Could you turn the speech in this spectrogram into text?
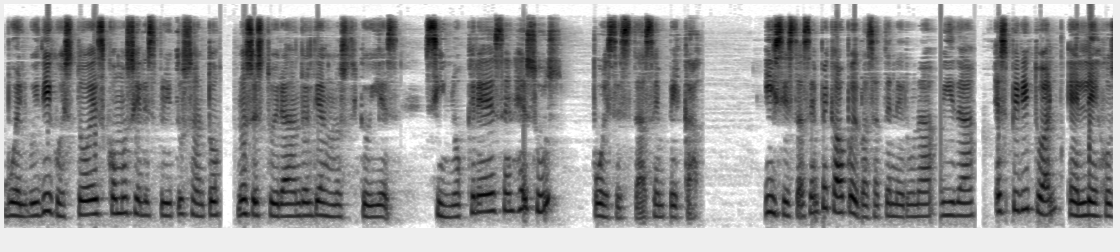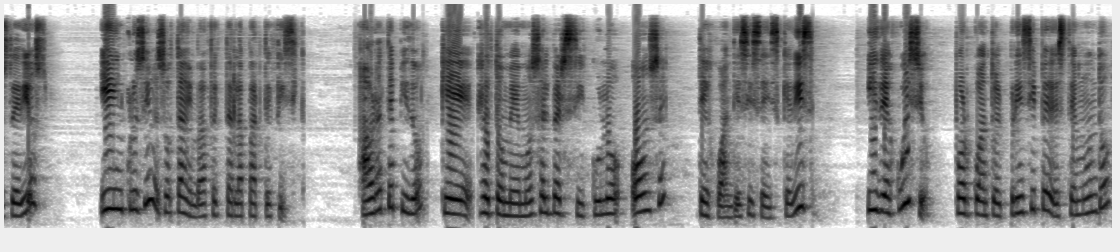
vuelvo y digo, esto es como si el Espíritu Santo nos estuviera dando el diagnóstico y es, si no crees en Jesús, pues estás en pecado. Y si estás en pecado, pues vas a tener una vida espiritual lejos de Dios. E inclusive eso también va a afectar la parte física. Ahora te pido que retomemos el versículo 11 de Juan 16 que dice, y de juicio, por cuanto el príncipe de este mundo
